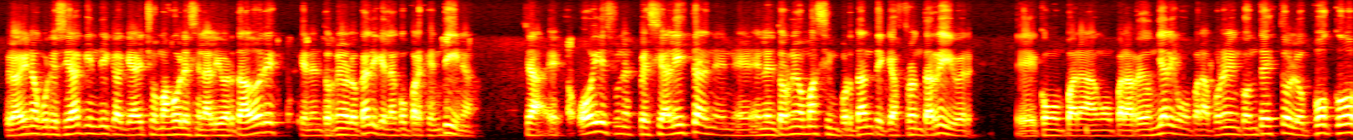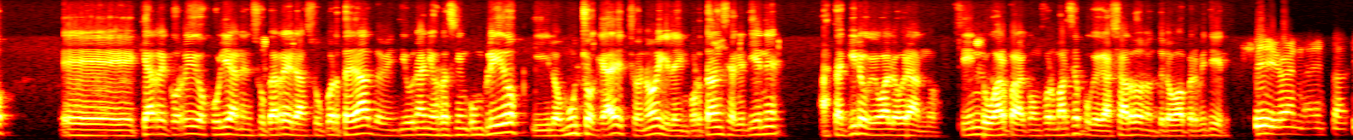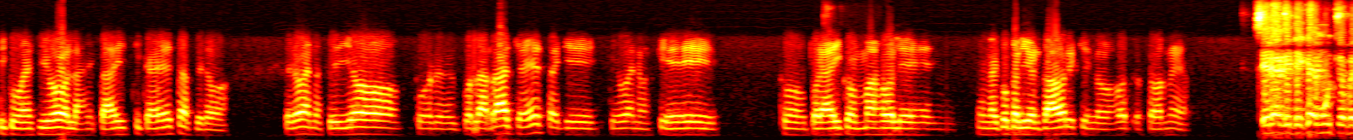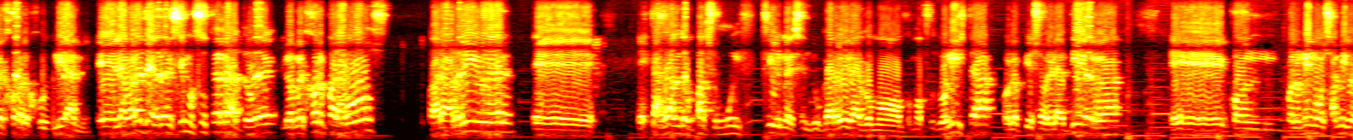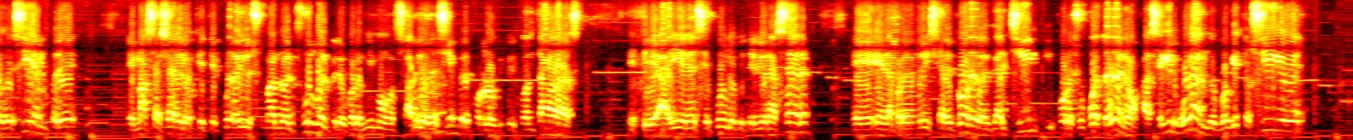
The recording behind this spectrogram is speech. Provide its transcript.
pero hay una curiosidad que indica que ha hecho más goles en la Libertadores que en el torneo local y que en la Copa Argentina. O sea, eh, hoy es un especialista en, el torneo más importante que afronta River, eh, como, para, para redondear y como para poner en contexto lo poco eh, que ha recorrido Julián en su carrera a su corta edad, de 21 años recién cumplidos, y lo mucho que ha hecho, ¿no? Y la importancia que tiene hasta aquí lo que va logrando, sin lugar para conformarse porque Gallardo no te lo va a permitir. Sí, bueno, es así como decís vos, las estadísticas esas, pero pero bueno, se dio por, por la racha esa que, que bueno, que por ahí con más goles en, la Copa Libertadores que en los otros torneos. Será que te cae mucho mejor, Julián. Eh, la verdad te agradecemos este rato, ¿eh? lo mejor para vos, para River. Eh, estás dando pasos muy firmes en tu carrera como, como futbolista, con los pies sobre la tierra, eh, con, con, los mismos amigos de siempre. Más allá de lo que te pueda ir sumando el fútbol, pero con los mismos amigos de siempre, por lo que te contabas este, ahí en ese pueblo que te vio nacer, eh, en la provincia de Córdoba, el Calchín, y por supuesto, bueno, a seguir volando, porque esto sigue,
